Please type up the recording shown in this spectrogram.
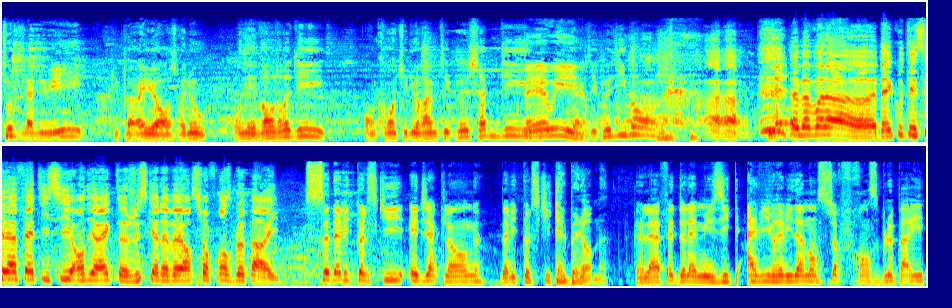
toute la nuit, puis par ailleurs entre nous, on est vendredi, on continuera un petit peu samedi. Mais oui. Un petit peu dimanche. eh ben voilà, euh, eh ben écoutez, c'est la fête ici en direct jusqu'à 9h sur France Bleu Paris. Ce David Kolski et Jack Lang. David Kolski, quel bel homme. La fête de la musique à vivre évidemment sur France Bleu Paris.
